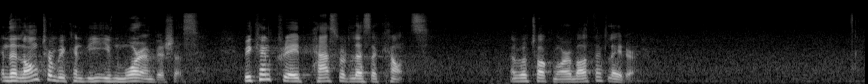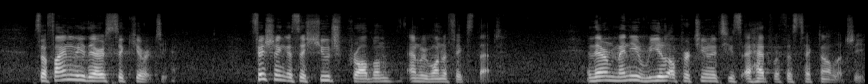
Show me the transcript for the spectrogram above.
in the long term, we can be even more ambitious. We can create passwordless accounts. And we'll talk more about that later. So finally, there is security. Phishing is a huge problem, and we want to fix that. And there are many real opportunities ahead with this technology.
